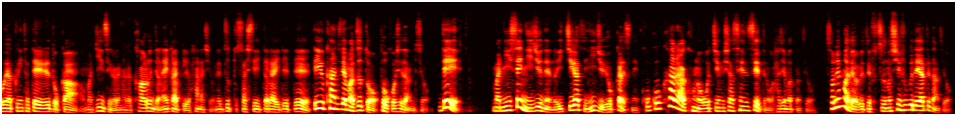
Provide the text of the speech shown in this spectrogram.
お役に立てれるとか、まあ人生がなんか変わるんじゃないかっていう話をね、ずっとさせていただいてて、っていう感じでまあずっと投稿してたんですよ。で、まあ、2020年の1月24日ですね。ここからこの落ち武者先生っていうのが始まったんですよ。それまでは別に普通の私服でやってたんですよ。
